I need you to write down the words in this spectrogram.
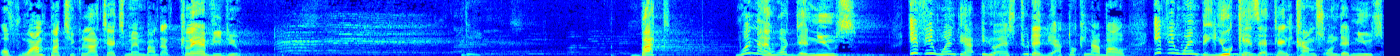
of one particular church member, the clear video. But when I watch the news, even when they are, you're a student, they are talking about, even when the UKZN comes on the news,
